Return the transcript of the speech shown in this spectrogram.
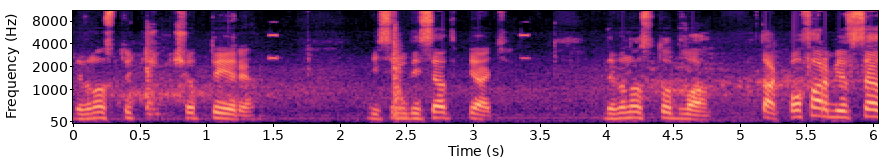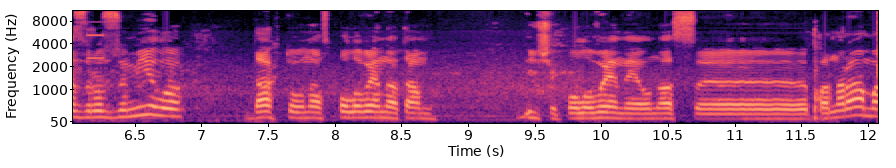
94, 85, 92. Так, по фарбі все зрозуміло. Дах то у нас половина там, більше половини у нас е- панорама.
